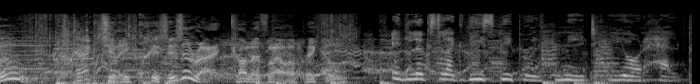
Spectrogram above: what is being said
Oh, actually, this is a right cauliflower pickle. It looks like these people need your help.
